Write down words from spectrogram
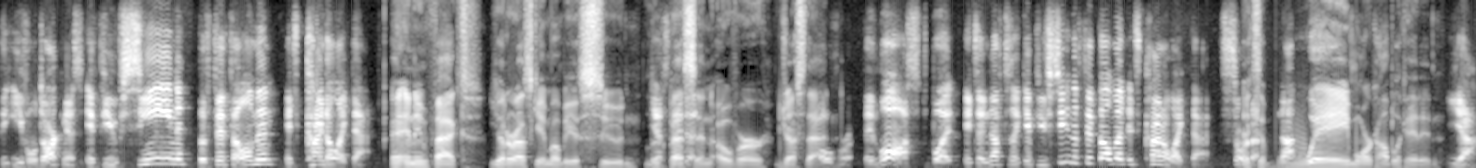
the evil darkness. If you've seen The Fifth Element, it's kind of like that. And in fact, Jodorowsky and Mobius sued Luc Yes. Besson over just that. Over it. They lost, but it's enough to like if you've seen The Fifth Element, it's kind of like that, sort Except of. Not way more complicated. Yeah,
